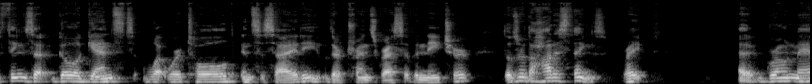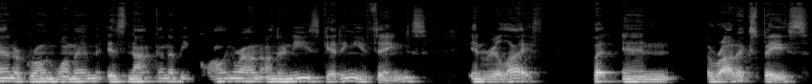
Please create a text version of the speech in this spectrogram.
things that go against what we're told in society, they're transgressive in nature. Those are the hottest things, right? A grown man or grown woman is not going to be crawling around on their knees getting you things in real life. But in erotic space,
